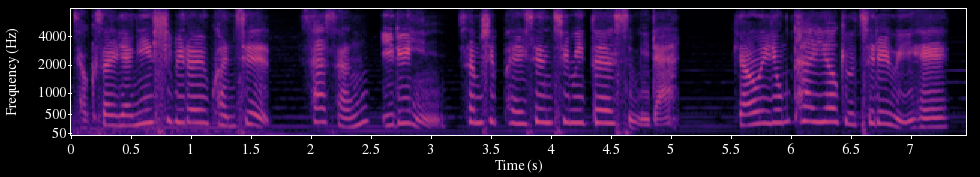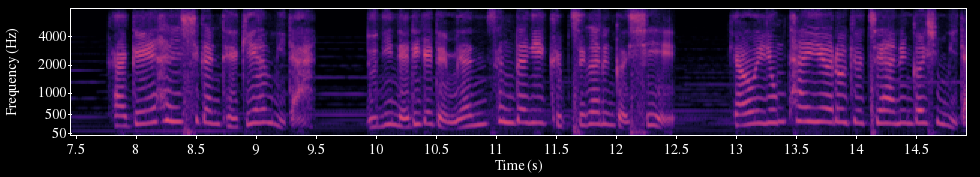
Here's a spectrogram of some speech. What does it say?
적설량이 11월 관측 사상 1위인 38cm였습니다. 겨울용 타이어 교체를 위해 가게에 1시간 대기합니다. 눈이 내리게 되면 상당히 급증하는 것이 겨울용 타이어로 교체하는 것입니다.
